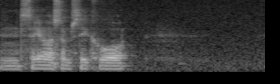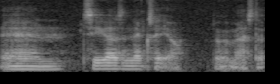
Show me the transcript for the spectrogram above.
And stay awesome, stay cool. And see you guys in the next video. Do Master.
